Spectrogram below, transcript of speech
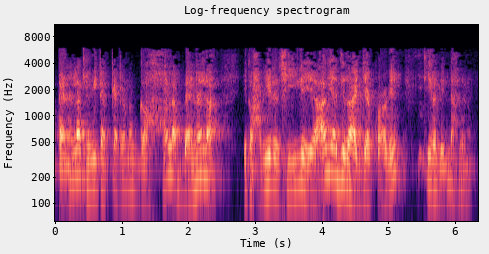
පැනලා කෙවිතක් කරන ගහලා බැනලා ඒක හරියට සීලේ යාගේ අධිරාජ්‍යයක් වගේ කියලා දෙන්න හදනවා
